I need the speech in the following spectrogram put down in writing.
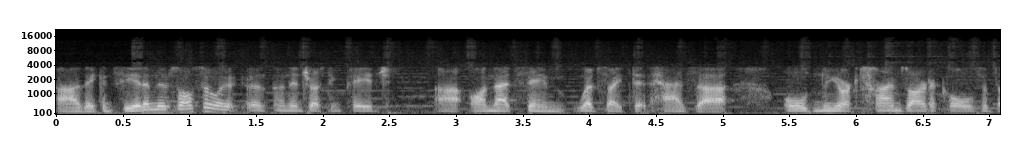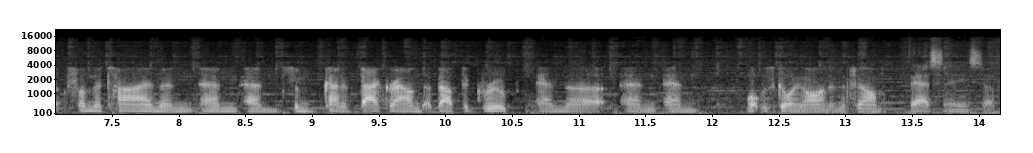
uh, they can see it. And there's also a, a, an interesting page uh, on that same website that has uh, old New York Times articles from the time and, and, and some kind of background about the group and, the, and, and what was going on in the film. Fascinating stuff.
